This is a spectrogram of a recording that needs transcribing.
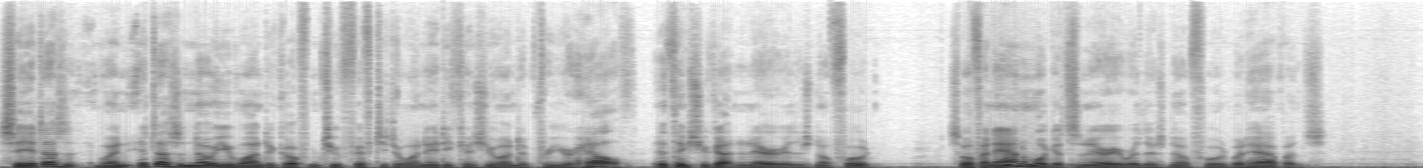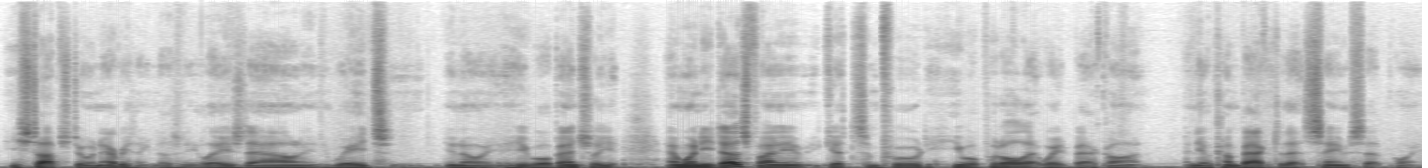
See, it doesn't when it doesn't know you wanted to go from 250 to 180 because you wanted for your health. It thinks you got in an area where there's no food. So if an animal gets in an area where there's no food, what happens? He stops doing everything, doesn't he? Lays down and waits. And, you know, he will eventually. And when he does finally get some food, he will put all that weight back on, and he'll come back to that same set point.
